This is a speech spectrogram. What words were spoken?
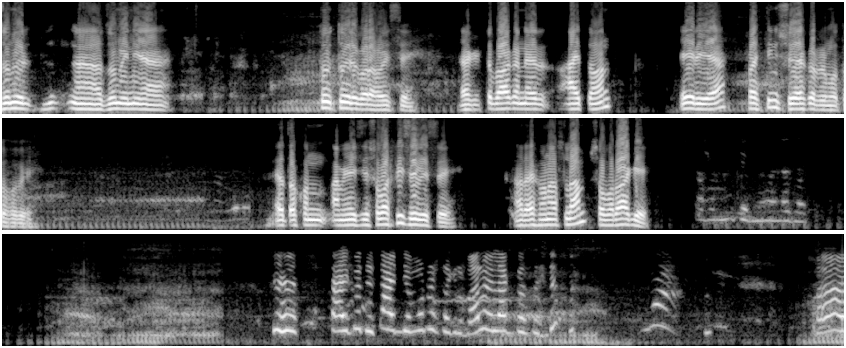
জমির জমি নিয়ে তৈরি করা হয়েছে। এক একটা বাগানের আয়তন এরিয়া প্রায় তিনশো একরের মতো হবে। এতক্ষণ আমি এসেছি সবার পিছে পিছে, আর এখন আসলাম সবার আগে। মোটরসাইকেল ভালোই লাগতেছে। হ্যাঁ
